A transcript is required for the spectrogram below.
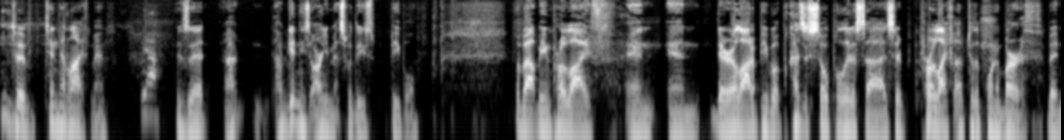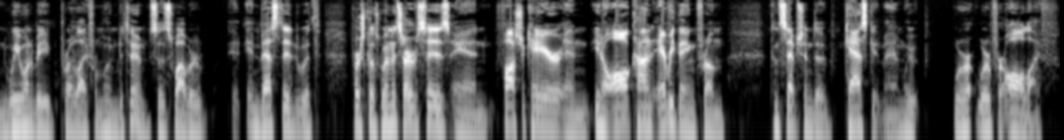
to 1010 Life, man. Yeah. Is that I, I'm getting these arguments with these people about being pro-life and and there are a lot of people because it's so politicized they're pro-life up to the point of birth but we want to be pro-life from womb to tomb so that's why we're invested with first coast women's services and foster care and you know all kind everything from conception to casket man we we're we're for all life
